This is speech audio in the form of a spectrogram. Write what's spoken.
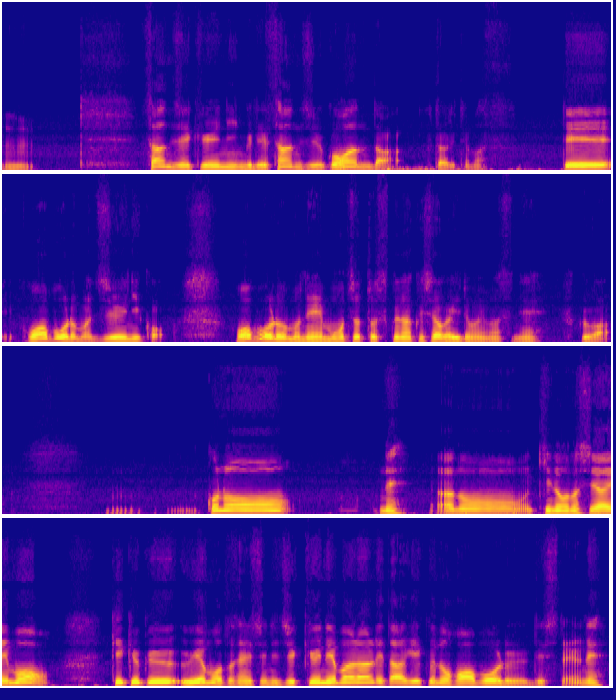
うん。39イニングで35アンダー打たれてます。で、フォアボールも12個。フォアボールもね、もうちょっと少なくした方がいいと思いますね、服は。うん、このね、あのー、昨日の試合も、結局、上本選手に10球粘られた挙句のフォアボールでしたよね。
